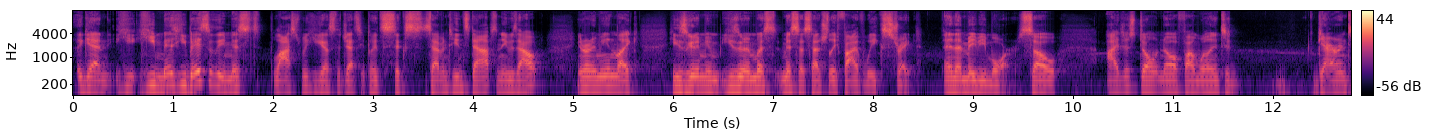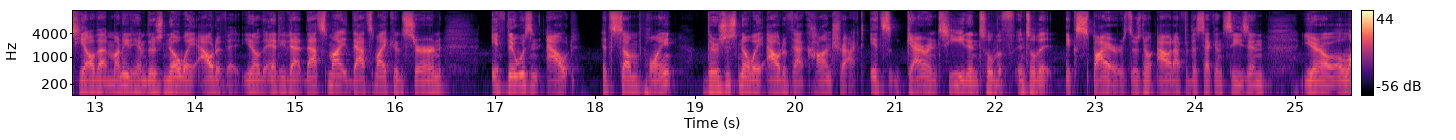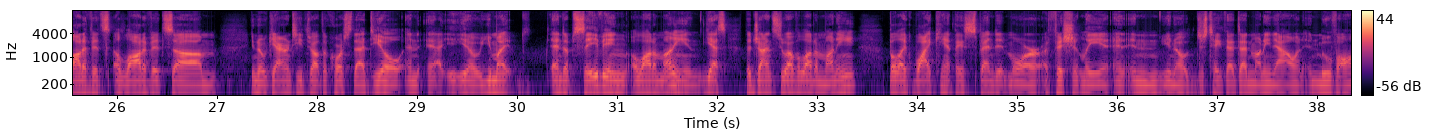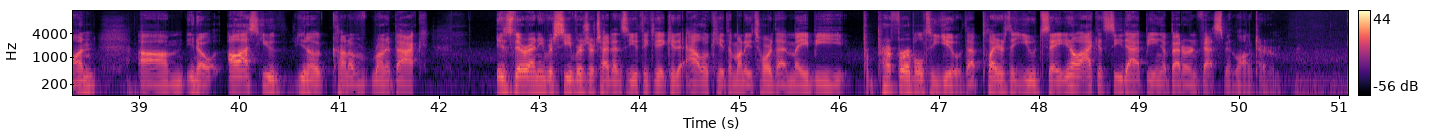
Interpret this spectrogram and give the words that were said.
again, he he he basically missed last week against the Jets. He played six, 17 snaps and he was out. You know what I mean? Like he's to be he's to miss, miss essentially five weeks straight, and then maybe more. So I just don't know if I'm willing to guarantee all that money to him. There's no way out of it. You know, Andy, that that's my that's my concern. If there was an out at some point, there's just no way out of that contract. It's guaranteed until the until it expires. There's no out after the second season. You know, a lot of it's a lot of it's um you know guaranteed throughout the course of that deal, and uh, you know you might end up saving a lot of money. And yes, the Giants do have a lot of money, but like, why can't they spend it more efficiently and, and, you know just take that dead money now and, and move on? Um, you know, I'll ask you, you know, kind of run it back is there any receivers or tight ends that you think they could allocate the money toward that may be preferable to you? That players that you'd say, you know, I could see that being a better investment long term.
